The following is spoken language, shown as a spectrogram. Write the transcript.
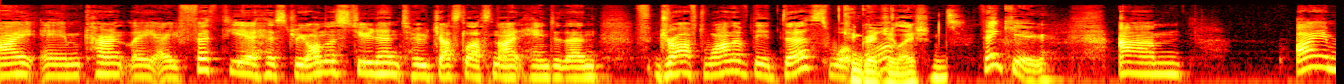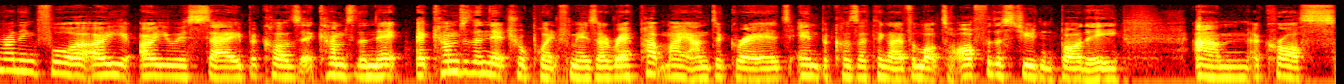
I am currently a fifth year history honours student who just last night handed in f- draft one of their DIS. What, Congratulations. What? Thank you. Um, I am running for OU, OUSA because it comes to the net, it comes to the natural point for me as I wrap up my undergrad, and because I think I have a lot to offer the student body um, across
